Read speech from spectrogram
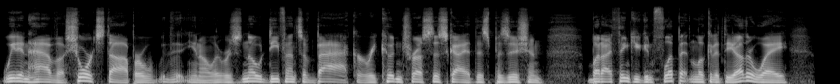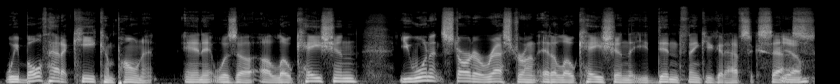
we didn't have a shortstop or, you know, there was no defensive back or we couldn't trust this guy at this position. But I think you can flip it and look at it the other way. We both had a key component. And it was a, a location. You wouldn't start a restaurant at a location that you didn't think you could have success.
